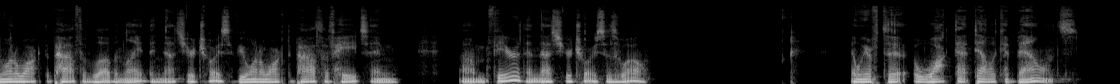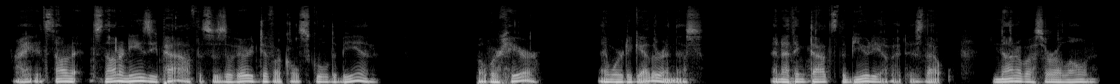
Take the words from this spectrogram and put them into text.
You want to walk the path of love and light, then that's your choice. If you want to walk the path of hate and um, fear, then that's your choice as well. And we have to walk that delicate balance, right? It's not it's not an easy path. This is a very difficult school to be in, but we're here, and we're together in this. And I think that's the beauty of it is that none of us are alone.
